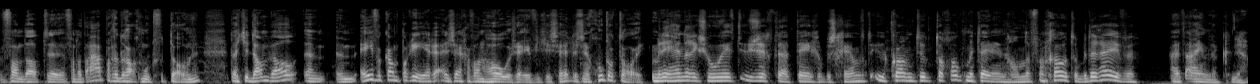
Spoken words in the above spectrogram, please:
van, dat, uh, van dat apengedrag moet vertonen... dat je dan wel um, even kan pareren en zeggen van... ho eens eventjes, hè, dit is een goed octrooi. Meneer Hendricks, hoe heeft u zich daar tegen beschermd? Want u kwam natuurlijk toch ook meteen in handen van grote bedrijven uiteindelijk. Ja,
